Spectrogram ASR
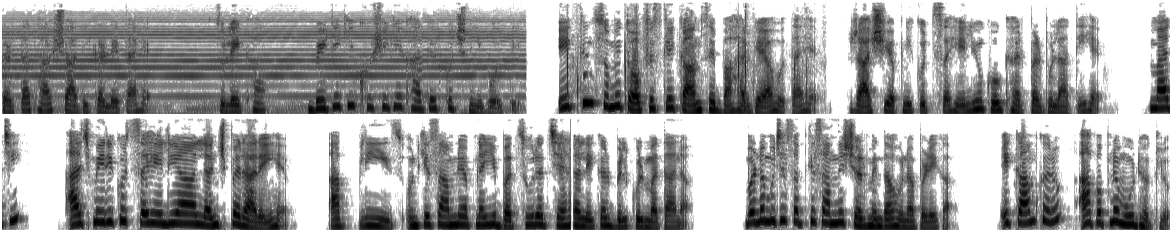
करता था, शादी कर लेता है। सुलेखा बेटे की खुशी की खातिर कुछ नहीं बोलती। एक दिन सुमित ऑफ़िस के काम से बाहर गया होता है। राशि अपनी कुछ सहेलियों को घर पर बुलाती है। माँ जी आज मेरी कुछ सहेलियाँ लंच पर आ रही हैं। आप प्लीज़ उनके सामने अपना ये बदसूरत चेहरा लेकर बिल्कुल मत आना, वरना मुझे सबके सामने शर्मिंदा होना पड़ेगा। एक काम करो, आप अपना मुँह ढक लो,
